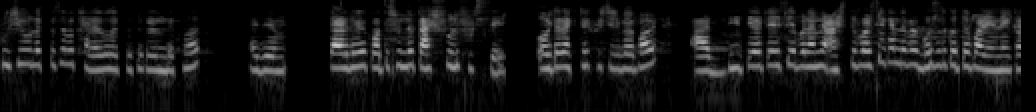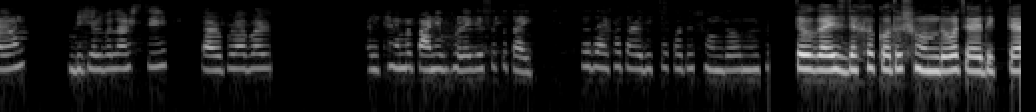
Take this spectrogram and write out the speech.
খুশিও লাগতেছে আবার খারাপও লাগতেছে, কারণ দেখো, এই যে চারিদিকে কত সুন্দর কাশফুল ফুটছে। ওটার একটা খুশির ব্যাপার আর দ্বিতীয়টা এসে এবার আমি আসতে পারছি, কিন্তু এবার গোসল করতে পারিনি, কারণ বিকেলবেলা আসছি, তারপরে আবার এখানে আবার পানি ভরে গেছে তো তাই। তো দেখো চারিদিকটা কত সুন্দর তো গাইজ দেখো কত সুন্দর চারিদিকটা।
